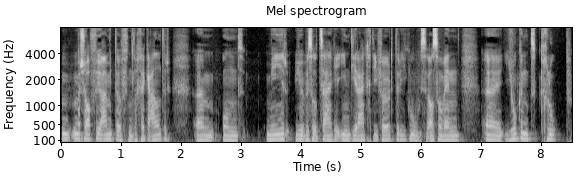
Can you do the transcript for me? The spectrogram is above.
wir arbeiten ja auch mit öffentlichen Geldern ähm, und wir üben sozusagen indirekte Förderung aus. Also wenn äh, Jugendclub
